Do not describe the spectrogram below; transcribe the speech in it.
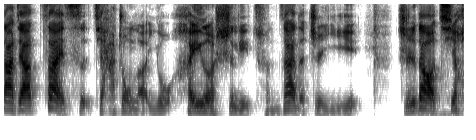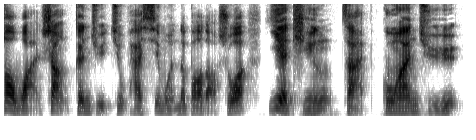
大家再次加重了有黑恶势力存在的质疑。直到七号晚上，根据九派新闻的报道说，叶婷在公安局。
